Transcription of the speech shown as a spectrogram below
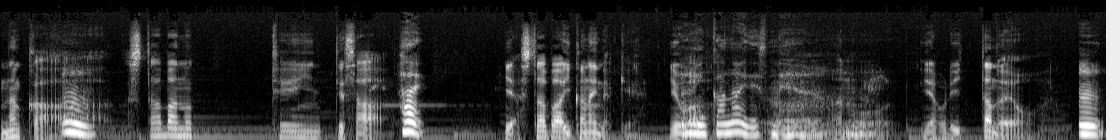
なんか、うん。スタバの店員ってさはい。いやスタバ行かないんだっけ？要は、行かないですうんねあのいや俺行ったのよ。うん。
